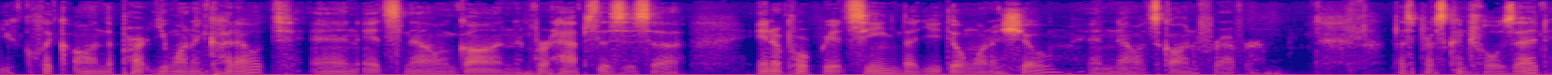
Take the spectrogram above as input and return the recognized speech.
you click on the part you want to cut out and it's now gone. Perhaps this is a inappropriate scene that you don't want to show and now it's gone forever. Let's press Ctrl Z,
